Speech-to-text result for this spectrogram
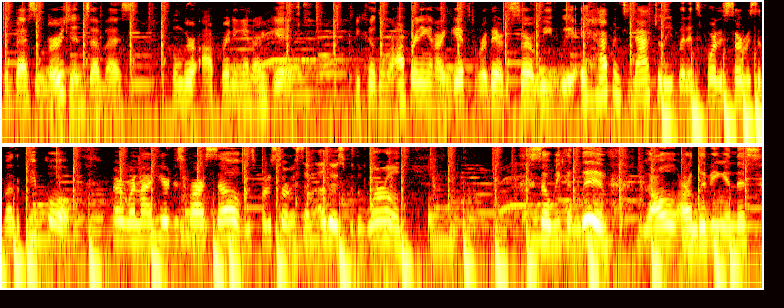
the best versions of us when we're operating in our gift. Because when we're operating in our gift, we're there to serve. We, we, it happens naturally, but it's for the service of other people. Remember, we're not here just for ourselves, it's for the service of others, for the world. So we can live. We all are living in this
